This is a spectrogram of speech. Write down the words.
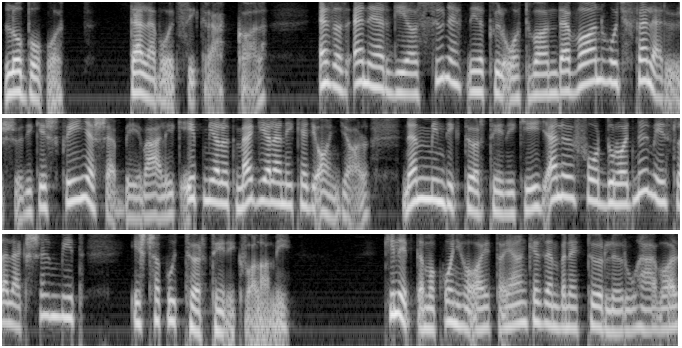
Lobogott, tele volt szikrákkal. Ez az energia szünet nélkül ott van, de van, hogy felerősödik és fényesebbé válik, épp mielőtt megjelenik egy angyal. Nem mindig történik így, előfordul, hogy nem észlelek semmit, és csak úgy történik valami. Kiléptem a konyha ajtaján kezemben egy törlőruhával,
